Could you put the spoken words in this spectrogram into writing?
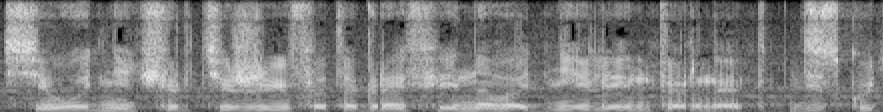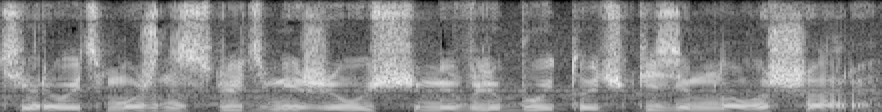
Сегодня чертежи и фотографии наводнили интернет. Дискутировать можно с людьми, живущими в любой точке земного шара.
